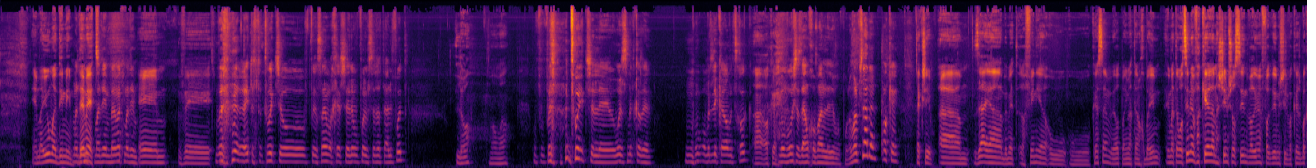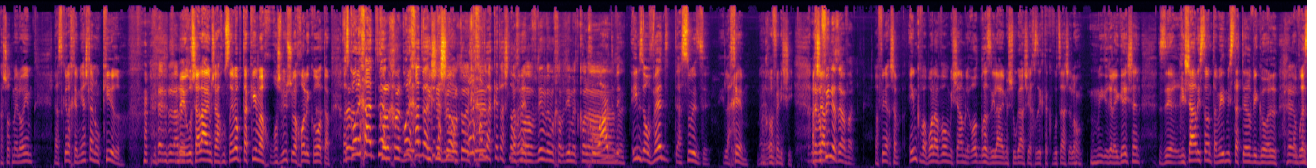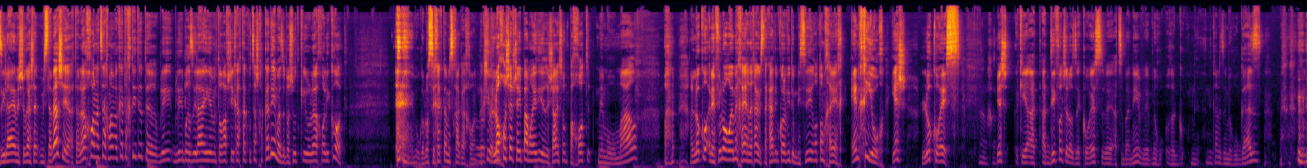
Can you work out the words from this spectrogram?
הם היו מדהימים, מדהים, באמת. מדהים, באמת מדהים. אמ, ו... וראית את הטוויט שהוא פרסם אחרי שליברפול הפסידה את האליפות? לא, מה הוא אמר? הוא פרסם טוויט של אה, וויל סמית כזה. הוא עומד להיקרע מצחוק, אה, אוקיי. ואמרו שזה היה מכוון לליברפול. אבל בסדר, אוקיי. תקשיב, אמ, זה היה באמת, רפיניה הוא, קסם, ועוד פעם, אם אתם, אנחנו באים, אם אתם רוצים לבקר אנשים שעושים דברים מפגרים בשביל לבקש בקשות מאלוהים, להזכיר לכם, יש לנו קיר בירושלים, שאנחנו שמים בפתקים ואנחנו חושבים שהוא יכול לקרוא אותם. אז כל אחד, כל אחד, והקטע שלו, כל. אחד והקטע שלו, אנחנו. עובדים ומכבדים את כל ה... אם זה עובד, תעשו את זה, לכם, באופן אישי. לרפיניה זה עבד. רפיניה, עכשיו, אם כבר בוא נעבור משם לעוד ברזילאי משוגע שיחזיק את הקבוצה שלו מרלגיישן, זה רישרליסון תמיד מסתתר בגול, כן. הברזילאי המשוגע שלהם, מסתבר שאתה לא יכול לנצח מאבקי תחתית יותר בלי, בלי ברזילאי מטורף שייקח את הקבוצה שלך קדימה, זה פשוט כאילו לא יכול לקרות. הוא גם לא שיחק את המשחק האחרון. לא תקשיב, לא חושב שאי פעם ראיתי רישרליסון פחות ממורמר. אני, לא, אני אפילו לא רואה מחייך, דרך אגב, הסתכלתי בכל הוידאו, ניסיתי לראות אותו מחייך. אין חיוך, יש לא כועס. נכון. יש, כי הדיפולט שלו זה כועס ועצבני ונקרא לזה מרוגז.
